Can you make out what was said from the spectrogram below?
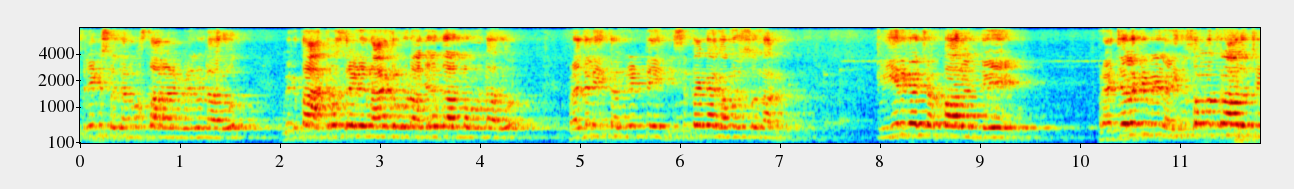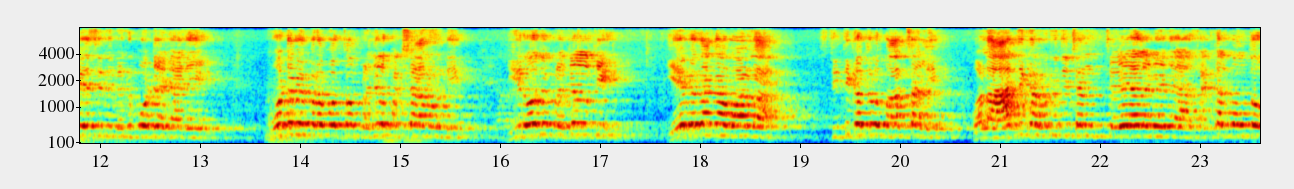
శ్రీకృష్ణ జన్మస్థానానికి వెళ్ళున్నారు. మిగతా అగ్రశ్రేణి నాయకులు కూడా అదే దారిలో ఉన్నారు. ప్రజలు ఇతన్నింటినీ నిశ్చితంగా గమనిస్తున్నారు. క్లియర్గా చెప్పాలంటే ప్రజలకి వీళ్ళు ఐదు సంవత్సరాలు చేసింది వెన్నుపోటే కానీ కూటమి ప్రభుత్వం ప్రజల పక్షాన ఉండి ఈరోజు ప్రజలకి ఏ విధంగా వాళ్ళ స్థితిగతులు మార్చాలి వాళ్ళ ఆర్థిక అభివృద్ధి చెంద చేయాలనేది ఆ సంకల్పంతో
